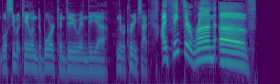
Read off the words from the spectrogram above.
we'll see what Kalen DeBoer can do in the uh, in the recruiting side. I think their run of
